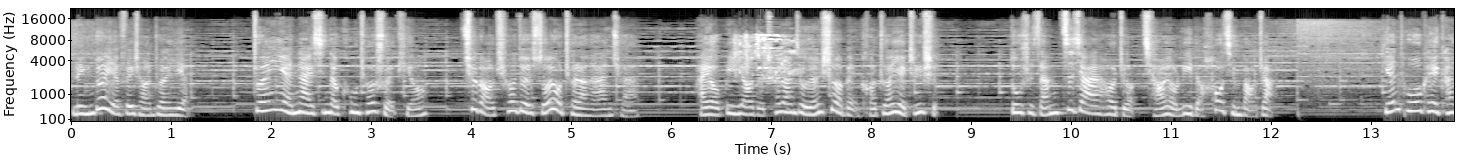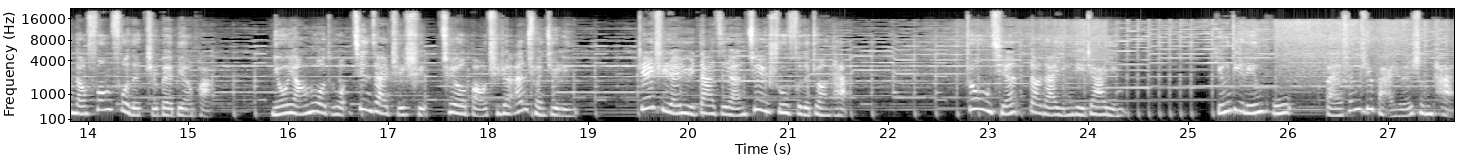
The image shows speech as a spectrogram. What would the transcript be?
领队也非常专业，专业耐心的控车水平，确保车队所有车辆的安全，还有必要的车辆救援设备和专业知识，都是咱们自驾爱好者强有力的后勤保障。沿途可以看到丰富的植被变化，牛羊骆驼近在咫尺，却又保持着安全距离，真是人与大自然最舒服的状态。中午前到达营地扎营。营地临湖，百分之百原生态，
